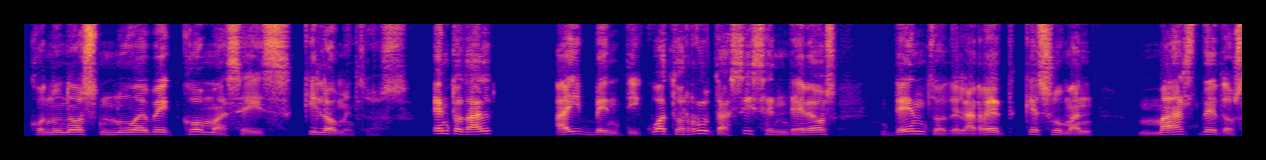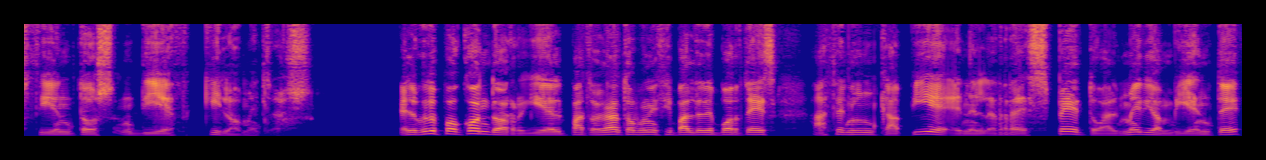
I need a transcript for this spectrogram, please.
con unos 9,6 kilómetros. En total, hay 24 rutas y senderos dentro de la red que suman más de 210 kilómetros. El Grupo Cóndor y el Patronato Municipal de Deportes hacen hincapié en el respeto al medio ambiente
